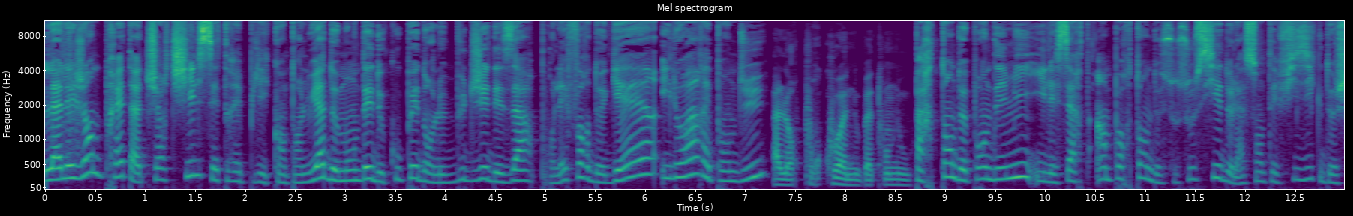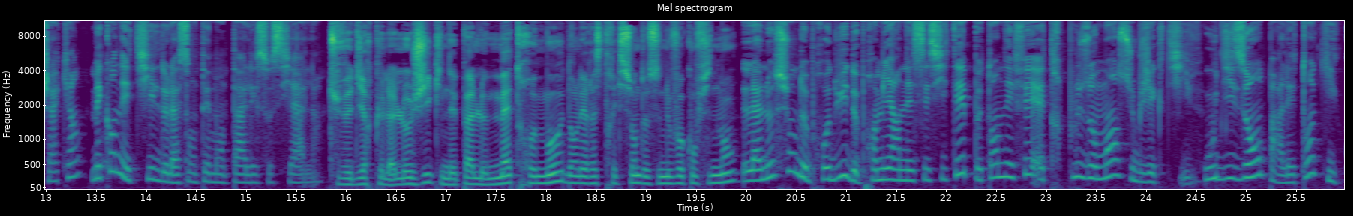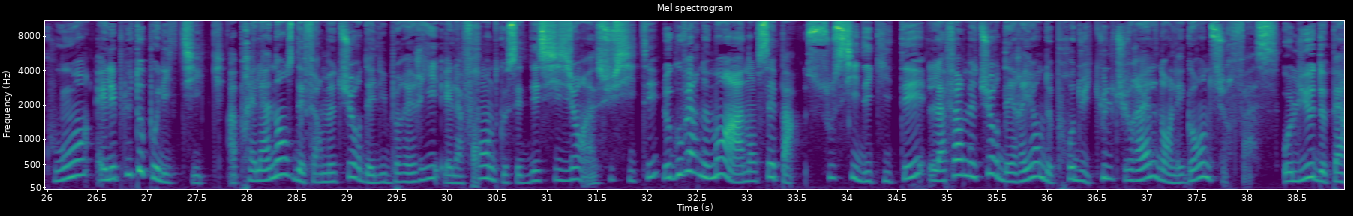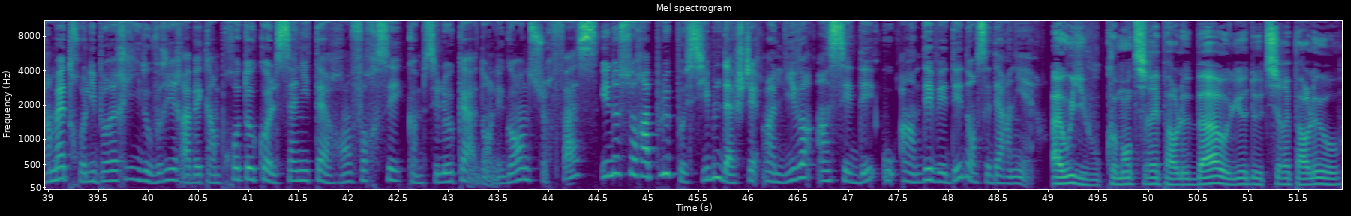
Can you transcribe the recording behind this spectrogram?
La légende prête à Churchill cette réplique. Quand on lui a demandé de couper dans le budget des arts pour l'effort de guerre, il aura répondu Alors pourquoi nous battons-nous? Par temps de pandémie, il est certes important de se soucier de la santé physique de chacun, mais qu'en est-il de la santé mentale et sociale? Tu veux dire que la logique n'est pas le maître mot dans les restrictions de ce nouveau confinement? La notion de produit de première nécessité peut en effet être plus ou moins subjective, ou disons par les temps qui courent, elle est plutôt politique. Après l'annonce des fermetures des librairies et la fronde que cette décision a suscité, le gouvernement a annoncé par souci d'équité la fermeture des rayons de produits culturels dans les grandes surfaces. Au lieu de permettre aux librairies d'ouvrir avec un protocole sanitaire renforcé comme c'est le cas dans les grandes surfaces, il ne sera plus possible d'acheter un livre, un CD ou un DVD dans ces dernières. Ah oui, ou comment tirer par le bas au lieu de tirer par le haut.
